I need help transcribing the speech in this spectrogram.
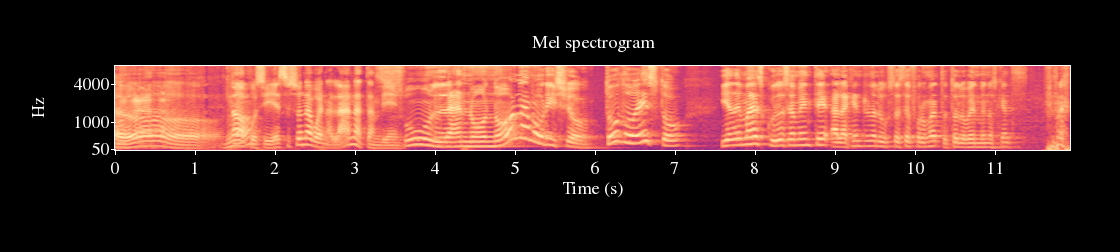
Oh, no, ¿No? pues sí, eso es una buena lana también. Su la nonona, Mauricio. Todo esto. Y además, curiosamente, a la gente no le gustó este formato, entonces lo ven menos que antes.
